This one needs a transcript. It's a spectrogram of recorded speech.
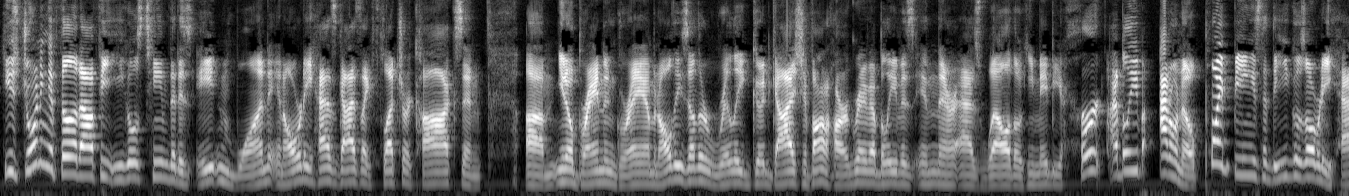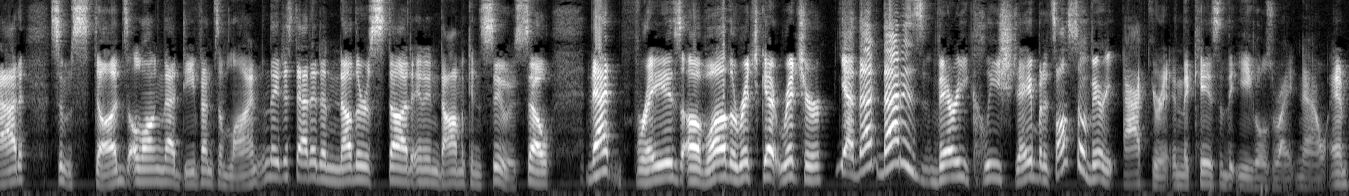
he's joining a Philadelphia Eagles team that is 8 and 1 and already has guys like Fletcher Cox and um, you know, Brandon Graham and all these other really good guys. Javon Hargrave, I believe, is in there as well, though he may be hurt, I believe. I don't know. Point being is that the Eagles already had some studs along that defensive line, and they just added another stud in Ndamukong Suh. So that phrase of, well, the rich get richer, yeah, that, that is very cliche, but it's also very accurate in the case of the Eagles right now. And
